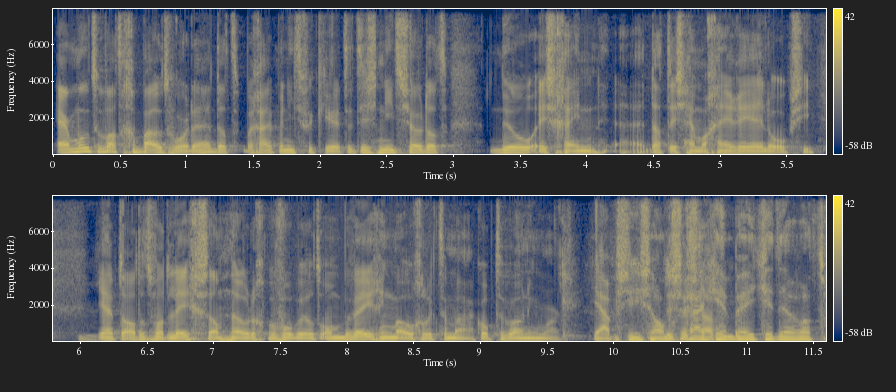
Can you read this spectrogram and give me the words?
Er moet wat gebouwd worden. Hè? Dat begrijp me niet verkeerd. Het is niet zo dat nul is geen, uh, dat is helemaal geen reële optie. Mhm. Je hebt altijd wat leegstand nodig, bijvoorbeeld, om beweging mogelijk te maken op de woningmarkt. Ja, precies. Anders dus krijg je een beetje de, wat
